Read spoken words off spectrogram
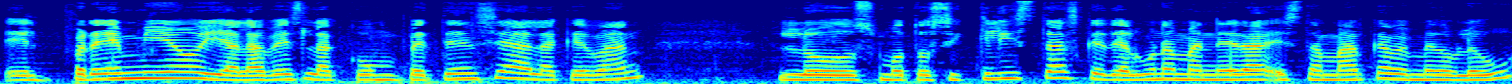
el premio y a la vez la competencia a la que van los motociclistas que de alguna manera esta marca BMW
